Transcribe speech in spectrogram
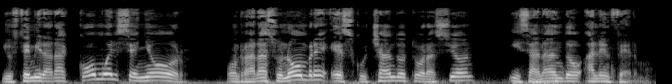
y usted mirará cómo el Señor honrará su nombre escuchando tu oración y sanando al enfermo.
